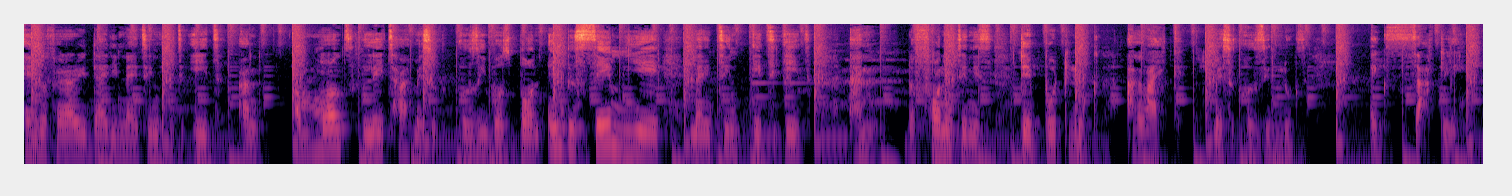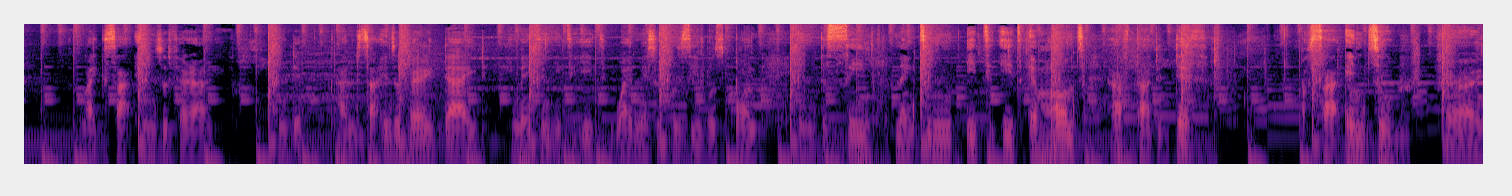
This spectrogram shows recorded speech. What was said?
Enzo Ferrari died in 1988, and a month later, Mesut Ozil was born in the same year, 1988. And the funny thing is, they both look alike. Mesut Ozil looks exactly like Sir Enzo Ferrari, and, the, and Sir Enzo Ferrari died in 1988, while Mesut was born in the same 1988, a month after the death of Sir Enzo Ferrari.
